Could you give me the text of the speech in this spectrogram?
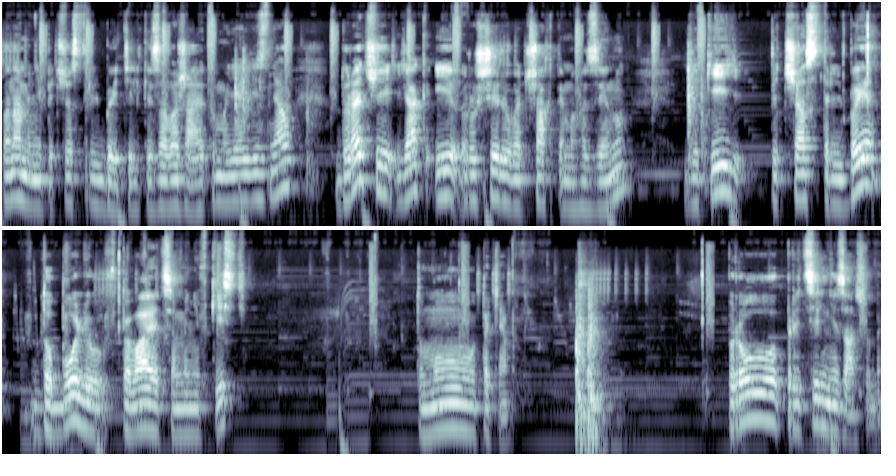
Вона мені під час стрільби тільки заважає, тому я її зняв. До речі, як і розширювач шахти магазину, який під час стрільби до болю впивається мені в кість. Тому таке. Про прицільні засоби.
